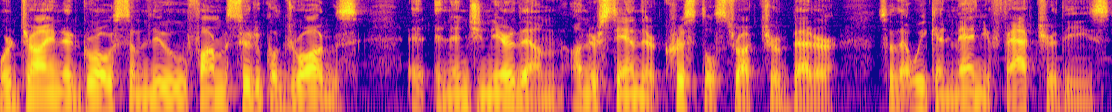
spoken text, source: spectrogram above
We're trying to grow some new pharmaceutical drugs and, and engineer them, understand their crystal structure better so that we can manufacture these.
